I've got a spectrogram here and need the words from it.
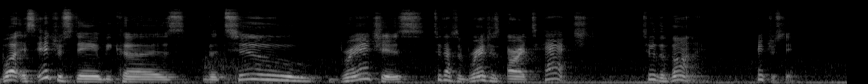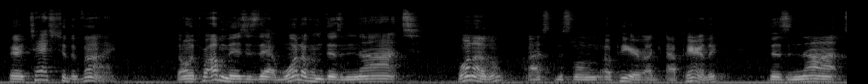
But it's interesting because the two branches, two types of branches, are attached to the vine. Interesting. They're attached to the vine. The only problem is, is that one of them does not. One of them, this one up here, apparently, does not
